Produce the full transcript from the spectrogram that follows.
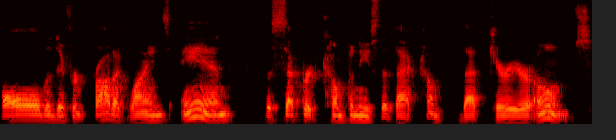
all the different product lines and the separate companies that that that carrier owns.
